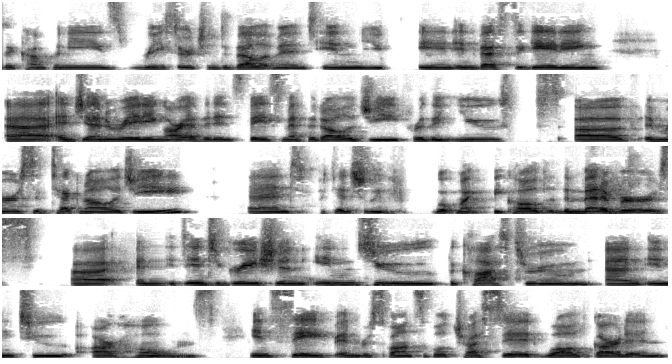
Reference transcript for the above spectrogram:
the company's research and development in in investigating uh, and generating our evidence-based methodology for the use of immersive technology and potentially what might be called the metaverse uh, and its integration into the classroom and into our homes in safe and responsible, trusted, walled garden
